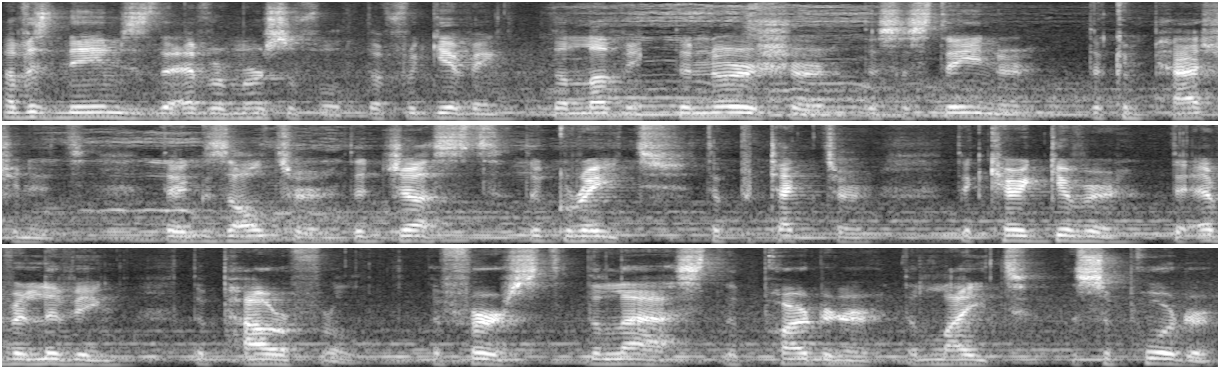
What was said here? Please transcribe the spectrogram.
Of his names is the ever merciful, the forgiving, the loving, the nourisher, the sustainer, the compassionate, the exalter, the just, the great, the protector, the caregiver, the ever living, the powerful, the first, the last, the pardoner, the light, the supporter,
